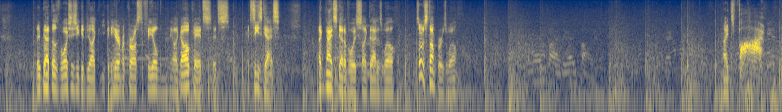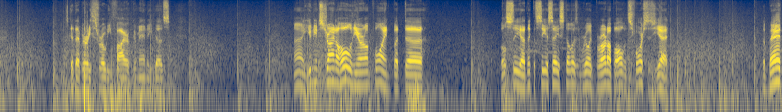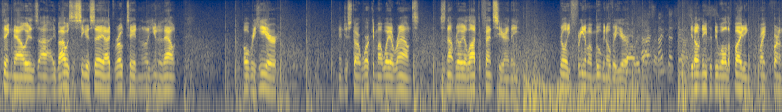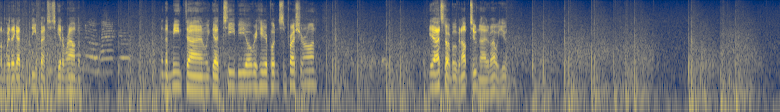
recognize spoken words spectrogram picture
they've got those voices you could be like, you can hear them across the field, and you're like, oh, okay, it's it's it's these guys. Like Knight's got a voice like that as well. So does Stumper as well. Knight's fire. He's got that very throaty fire command he does. Uh, Union's trying to hold here on point, but uh, we'll see. I think the CSA still hasn't really brought up all of its forces yet. The bad thing now is, uh, if I was the CSA, I'd rotate another unit out over here and just start working my way around. There's not really a lot of defense here, and the really freedom of movement over here. You don't need to do all the fighting right in front of them where they got the defenses to get around them. In the meantime, we got TB over here putting some pressure on. Yeah, I'd start moving up too, Knight, if I were you.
